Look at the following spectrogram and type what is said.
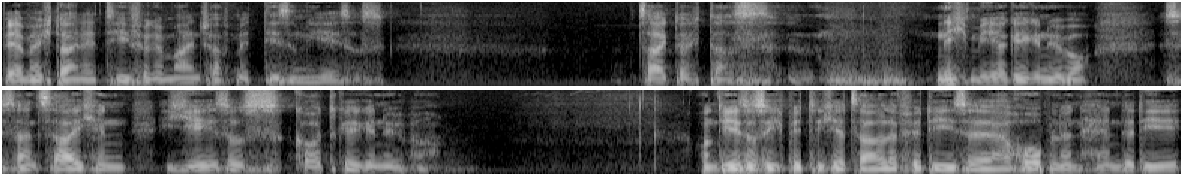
Wer möchte eine tiefe Gemeinschaft mit diesem Jesus? Zeigt euch das nicht mir gegenüber. Es ist ein Zeichen Jesus Gott gegenüber. Und Jesus, ich bitte dich jetzt alle für diese erhobenen Hände, die,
